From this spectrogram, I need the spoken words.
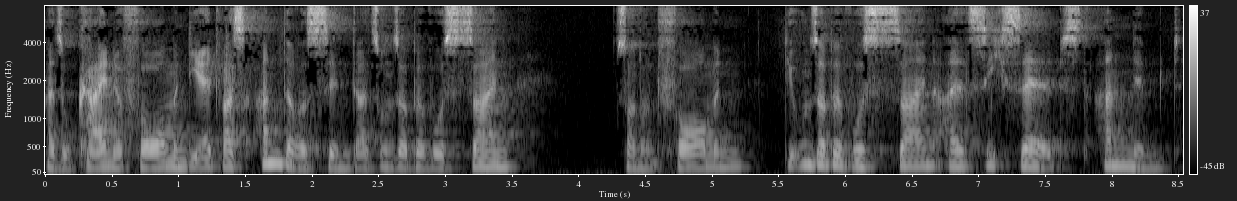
Also keine Formen, die etwas anderes sind als unser Bewusstsein, sondern Formen, die unser Bewusstsein als sich selbst annimmt.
